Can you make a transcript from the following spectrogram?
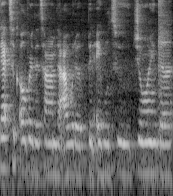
that took over the time that I would have been able to join the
